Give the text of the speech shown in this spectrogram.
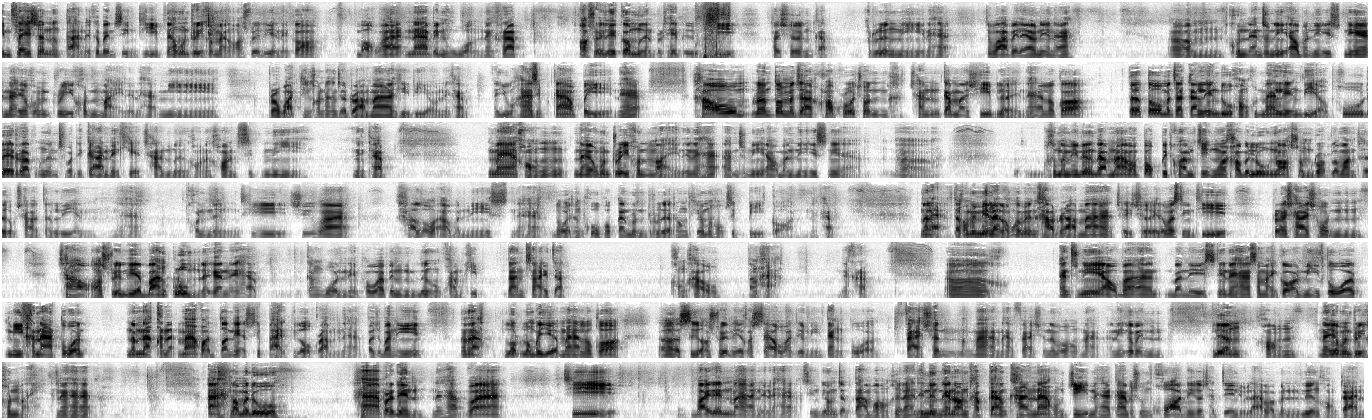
inflation ต่างๆเนี่ยก็เป็นสิ่งที่นายกรัฐมนตรีคนใหม่ของออสเตรเลียเนี่ยก็ บอกว่าน่าเป็นห่วงนะครับออสเตรเลียก็เหมือนประเทศอื่นที่เผชิญกับเรื่องนี้นะฮะจะว่าไปแล้วเนี่ยนะคุณแอนโทนีอัลบานิสเนี่ยนายกรัฐมนตรีคนใหม่เนี่ยนะฮะมีประวัติที่ค่อนข้างจะดราม่าทีเดียวนะครับอายุ 59 ปีนะฮะเขาเริ่มต้นมาจากครอบครัวชนชั้นกรรมาชีพเลยนะฮะแล้วก็เติบโตมาจากการเลี้ยงดูของคุณแม่เลี้ยงเดี่ยว ผู้ได้รับเงินสวัสดิการในเขตชานเมืองของนครซิดนีย์นะครับ แม่ของนายกรัฐมนตรีคนใหม่เนี่ยนะฮะแอนโทนีอัลบานิสเนี่ยคือมันมีเรื่องดราม่าว่าปกปิดความจริงว่าเขาเป็นลูกนอกสมรสระหว่างเธอกับชาวอิตาเลียนนะฮะคนหนึ่งที่ชื่อว่าคาร์โลอัลบานิสนะฮะโดยทั้งคู่พบกันบนเรือท่องเที่ยวเมื่อ 60 ปีก่อนนะครับนั่นแหละ แต่ก็ไม่มีอะไรหรอกก็เป็นข่าวดราม่าเฉยๆแต่ว่าสิ่งที่ประชาชนชาวออสเตรเลียบางกลุ่มแล้วกันนะครับ กังวลเนี่ยเพราะว่าเป็นเรื่องของความคิดด้านซ้ายจัดของเขา ต่างหากนะครับเอ่อแอนโทนีเอลบานิสเนี่ยนะฮะสมัยก่อนมีตัวมีขนาดตัวน้ำหนักขนาดมากกว่าตอนนี้18 กิโลกรัมนะฮะปัจจุบันนี้น้ำหนักลดลงไปเยอะมาก แล้วก็เอ่อสื่อออสเตรเลียก็แซวว่าเดี๋ยวนี้แต่งตัวแฟชั่นมากๆนะครับ fashionable มากๆอันนี้ก็เป็นเรื่องของนายกรัฐมนตรีคนใหม่นะฮะอะเรามาดู 5 ประเด็นนะครับว่าที่ ไบเดนมาเนี่ยนะฮะสิ่งที่ต้องจับตามองคืออะไรที่หนึ่งแน่นอนครับการคานหน้าของจีนนะฮะการประชุมควอดนี่ก็ชัดเจนอยู่แล้วว่าเป็นเรื่องของการ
